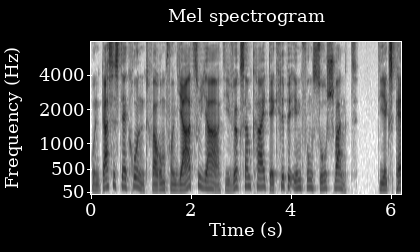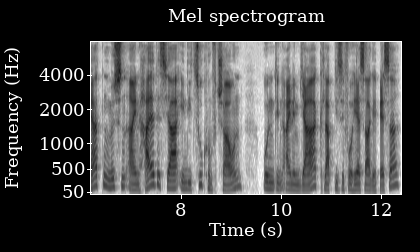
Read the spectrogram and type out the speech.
Und das ist der Grund, warum von Jahr zu Jahr die Wirksamkeit der Grippeimpfung so schwankt. Die Experten müssen ein halbes Jahr in die Zukunft schauen und in einem Jahr klappt diese Vorhersage besser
